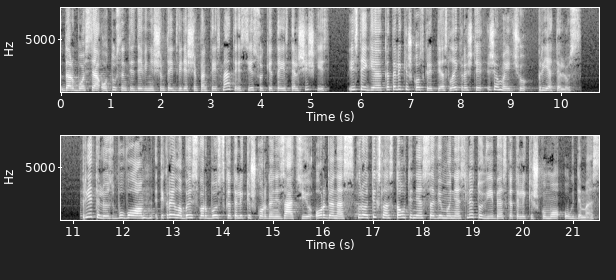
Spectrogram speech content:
darbuose, o 1925 metais jis su kitais telšiškiais įsteigė katalikiškos krypties laikraštį Žemaičių prietelius. Prietelius buvo tikrai labai svarbus katalikiškų organizacijų organas, kurio tikslas tautinės savimonės lietuvybės katalikiškumo ūkdymas.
